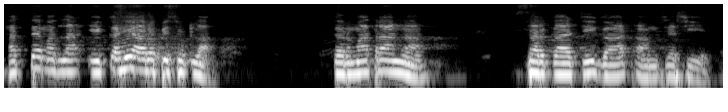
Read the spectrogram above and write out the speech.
हत्येमधला एकही आरोपी सुटला तर मात्र अण्णा सरकारची गाठ आमच्याशी आहे.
